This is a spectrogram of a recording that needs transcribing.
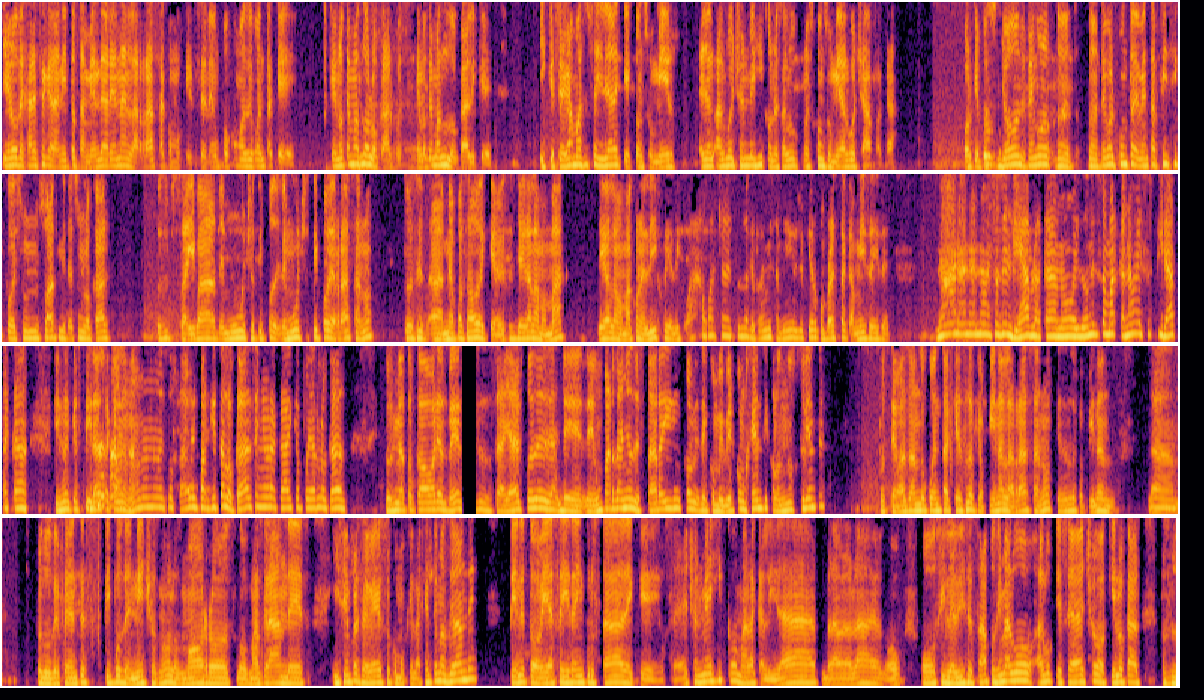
quiero dejar ese granito también de arena en la raza, como que se dé un poco más de cuenta que, que no temas lo local, pues, que no temas lo local y que, y que se haga más esa idea de que consumir algo hecho en México no es algo, no es consumir algo chafa acá. Porque pues yo donde tengo, donde, tengo el punto de venta físico es un SWAT es un local. Entonces pues ahí va de mucho tipo de, de muchos tipos de raza, ¿no? Entonces ah, me ha pasado de que a veces llega la mamá, llega la mamá con el hijo y el hijo, ah, guacha, esto es lo que traen mis amigos, yo quiero comprar esta camisa. Y dice, no, no, no, no, eso es el diablo acá, ¿no? ¿Y dónde es esa marca? No, eso es pirata acá. Piensan que es pirata acá. no, no, no, es local, es parquita local, señor, acá hay que apoyar local. Entonces me ha tocado varias veces o sea, ya después de, un par de años de estar ahí, de convivir con gente y con los mismos clientes, pues te vas dando cuenta qué es lo que opina la raza, ¿no? Qué es lo que opinan pues los diferentes tipos de nichos, ¿no? Los morros, los más grandes, y siempre se ve eso, como que la gente más grande tiene todavía esa idea incrustada de que o sea hecho en México, mala calidad, bla, bla, bla, o, o si le dices, ah, pues dime algo, algo que se ha hecho aquí local, pues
